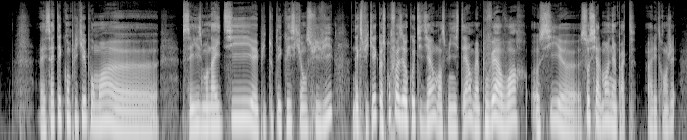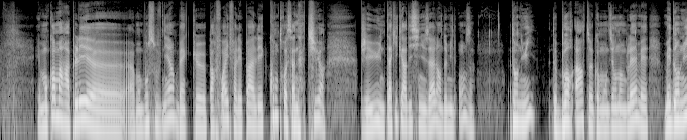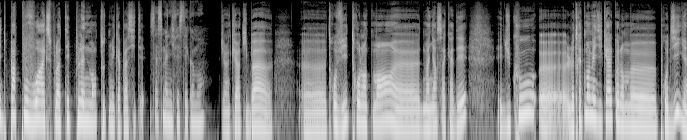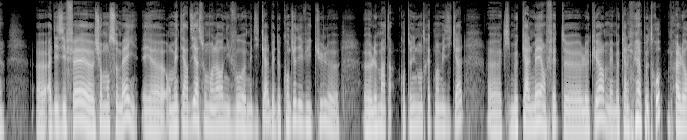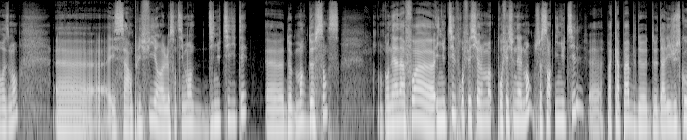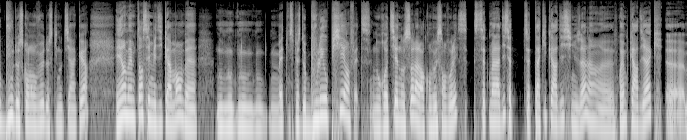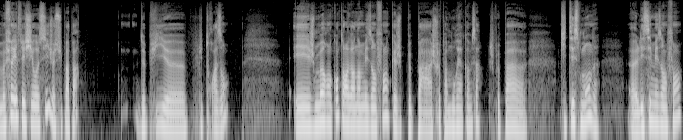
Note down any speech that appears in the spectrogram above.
Et ça a été compliqué pour moi, euh, séisme en Haïti et puis toutes les crises qui ont suivi, d'expliquer que ce qu'on faisait au quotidien dans ce ministère ben, pouvait avoir aussi euh, socialement un impact à l'étranger. Et mon corps m'a rappelé, euh, à mon bon souvenir, ben, que parfois il fallait pas aller contre sa nature. J'ai eu une tachycardie sinusale en 2011, d'ennui, de bore art comme on dit en anglais, mais, mais d'ennui de pas pouvoir exploiter pleinement toutes mes capacités. Ça se manifestait comment? J'ai un cœur qui bat euh, trop vite, trop lentement, euh, de manière saccadée. Et du coup, euh, le traitement médical que l'on me prodigue euh, a des effets euh, sur mon sommeil. Et euh, on m'interdit à ce moment-là, au niveau euh, médical, ben, de conduire des véhicules euh, euh, le matin, compte tenu de mon traitement médical, euh, qui me calmait en fait euh, le cœur, mais me calmait un peu trop, malheureusement. Euh, et ça amplifie hein, le sentiment d'inutilité, euh, de manque de sens. Donc on est à la fois euh, inutile professionnellement, on se sent inutile, euh, pas capable de, de- d'aller jusqu'au bout de ce que l'on veut, de ce qui nous tient à cœur. Et en même temps, ces médicaments ben, nous, mettent une espèce de boulet au pied, en fait, nous retiennent au sol alors qu'on veut s'envoler. Cette maladie, cette, tachycardie sinusale, hein, euh, problème cardiaque, me fait réfléchir aussi. Je suis papa depuis plus de trois ans. Et je me rends compte en regardant mes enfants que je peux pas, je peux pas mourir comme ça. Je peux pas euh, quitter ce monde, euh, laisser mes enfants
